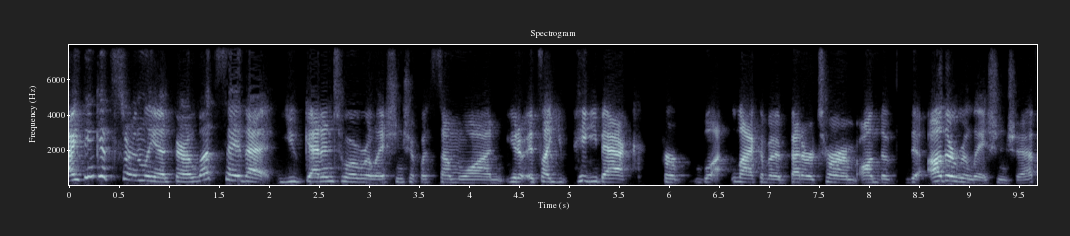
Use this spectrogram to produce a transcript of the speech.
I think it's certainly unfair. Let's say that you get into a relationship with someone, you know, it's like you piggyback for la- lack of a better term on the the other relationship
